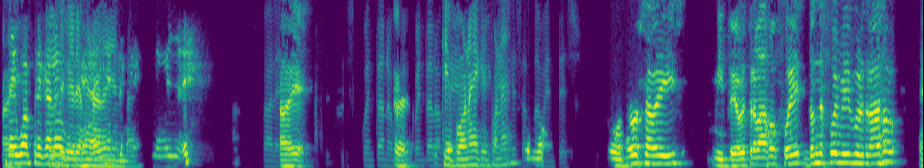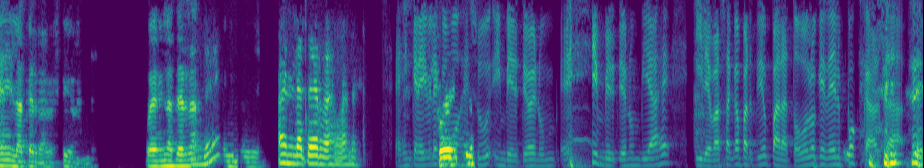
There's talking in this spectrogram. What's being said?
Da Ahí. igual, explícalo. Tú sí que eres porque una leyenda. Vale, A ver, cuéntanos, a ver. cuéntanos. ¿Qué pone? ¿Qué pone? es exactamente eso. como todos sabéis, mi peor trabajo fue. ¿Dónde fue mi peor trabajo? En Inglaterra, efectivamente. Fue en Inglaterra. ¿Dónde? y- Ah, en Inglaterra, vale. Es increíble Pues- cómo Jesús invirtió en un invirtió en un viaje y le va a sacar partido para todo lo que dé el podcast. Sí, sí.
